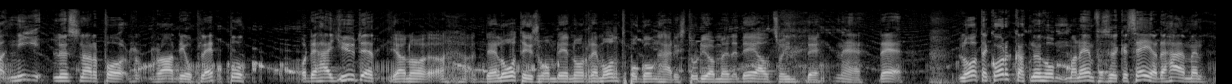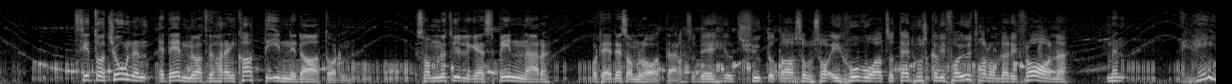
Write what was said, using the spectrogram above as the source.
Ja, ni lyssnar på Radio Pleppo och det här ljudet, Ja, nå, det låter ju som om det är någon remont på gång här i studion, men det är alltså inte det. nej, det låter korkat nu hur man än försöker säga det här men situationen är den nu att vi har en katt in i datorn som nu tydligen spinner och det är det som låter. Alltså det är helt sjukt att ta som så i huvudet. Alltså Ted, hur ska vi få ut honom därifrån? Men hej,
